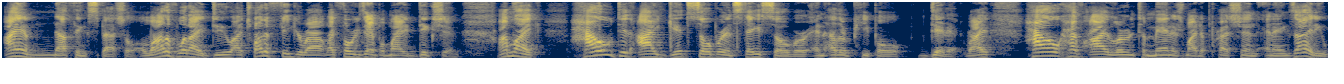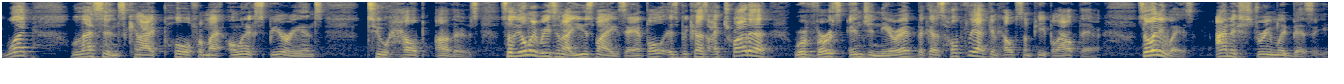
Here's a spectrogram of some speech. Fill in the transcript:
I am nothing special. A lot of what I do, I try to figure out, like for example, my addiction. I'm like, how did I get sober and stay sober and other people did it, right? How have I learned to manage my depression and anxiety? What lessons can I pull from my own experience to help others. So the only reason I use my example is because I try to reverse engineer it because hopefully I can help some people out there. So anyways, I'm extremely busy,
